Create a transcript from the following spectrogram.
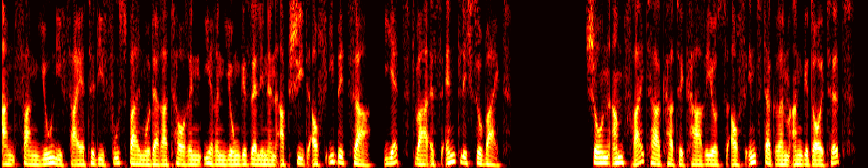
Anfang Juni feierte die Fußballmoderatorin ihren Junggesellinnenabschied auf Ibiza, jetzt war es endlich soweit. Schon am Freitag hatte Karius auf Instagram angedeutet,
